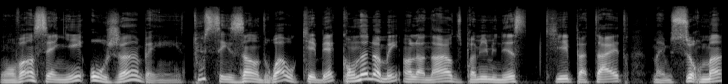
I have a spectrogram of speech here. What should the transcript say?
où on va enseigner aux gens ben, tous ces endroits au Québec qu'on a nommés en l'honneur du premier ministre qui est peut-être, même sûrement,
